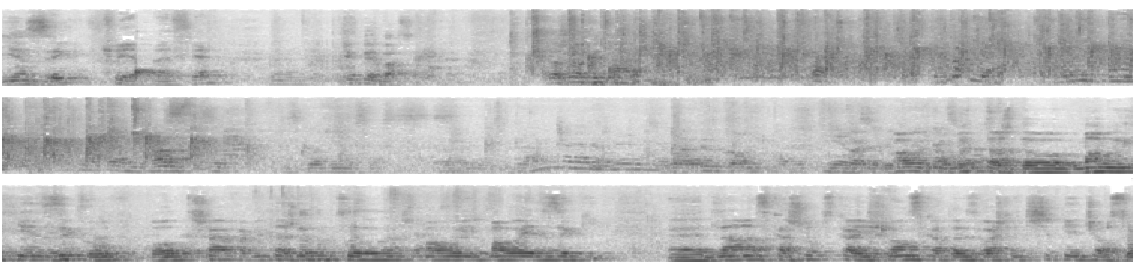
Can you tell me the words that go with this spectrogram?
języka. Czuję presję. Dziękuję bardzo. Proszę o pytania. Mały komentarz do małych języków, bo trzeba pamiętać o tym, co to znaczy małe, małe języki. E, Dla nas Kaszubska i Śląska to jest właśnie 3-5 osób.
